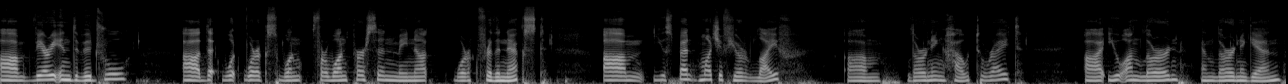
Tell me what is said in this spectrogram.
um, very individual. Uh, that what works one for one person may not work for the next. Um, you spend much of your life um, learning how to write. Uh, you unlearn and learn again,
